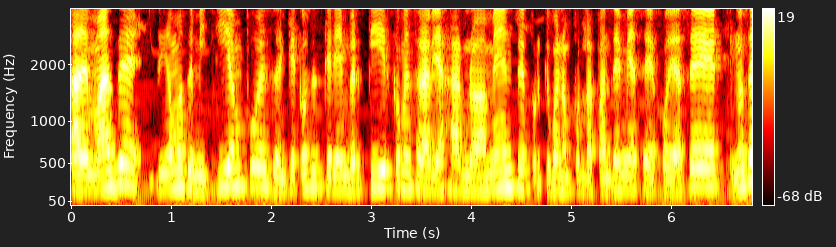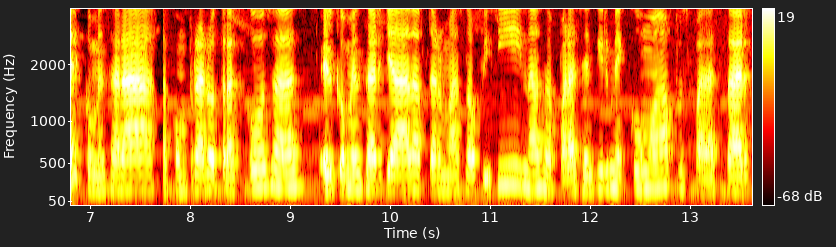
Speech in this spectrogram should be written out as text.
además de, digamos, de mi tiempo, es en qué cosas quería invertir, comenzar a viajar nuevamente, porque bueno, por la pandemia se dejó de hacer, no sé, comenzar a, comprar otras cosas, el comenzar ya a adaptar más la oficina, o sea, para sentirme cómoda, pues para estar,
